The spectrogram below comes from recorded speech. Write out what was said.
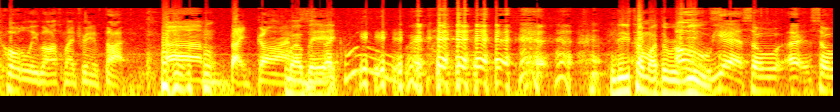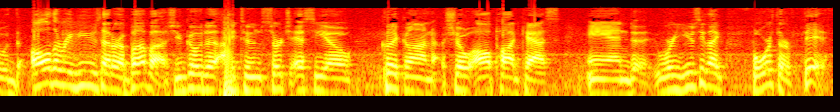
totally lost my train of thought. Um, by gone. My bad. Like, woo. You talking about the reviews? oh yeah, so uh, so th- all the reviews that are above us, you go to iTunes, search SEO, click on Show All Podcasts, and uh, we're usually like fourth or fifth.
